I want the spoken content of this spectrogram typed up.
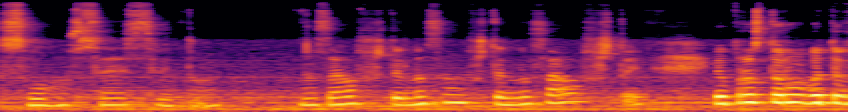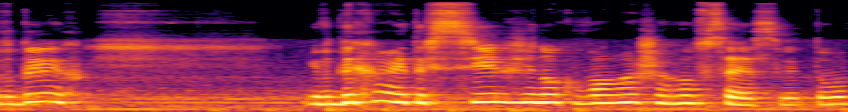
свого всесвіту. Назавжди, назавжди, назавжди. Ви просто робите вдих і вдихаєте всіх жінок вашого всесвіту,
